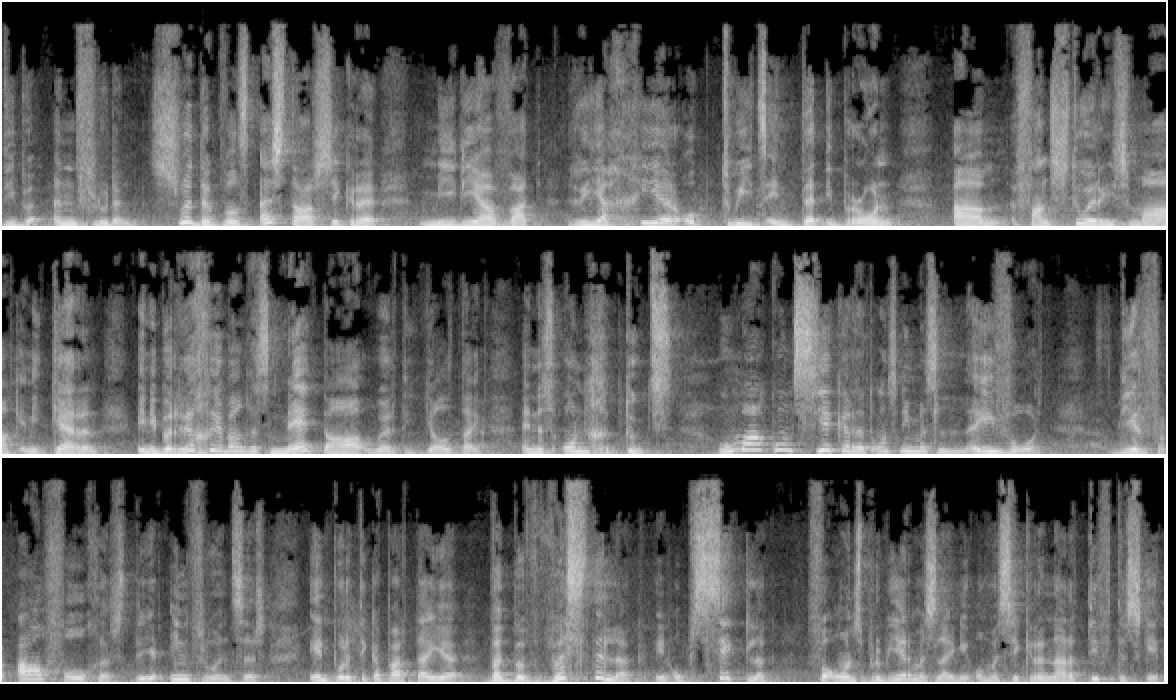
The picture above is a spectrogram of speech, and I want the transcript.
die beïnvloeding. So dikwels is daar sekere media wat reageer op tweets en dit die bron um van stories maak en die kern en die beriggewing is net daaroor die heeltyd en is ongetoets. Hoe maak ons seker dat ons nie mislei word deur veraalvolgers, deur influencers en politieke partye wat bewustelik en opsetlik vir ons probeer mislei nie om 'n sekere narratief te skep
